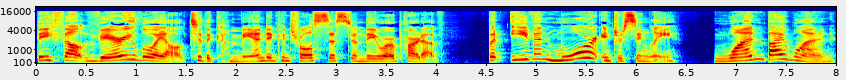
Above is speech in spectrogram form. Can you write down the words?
They felt very loyal to the command and control system they were a part of. But even more interestingly, one by one,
